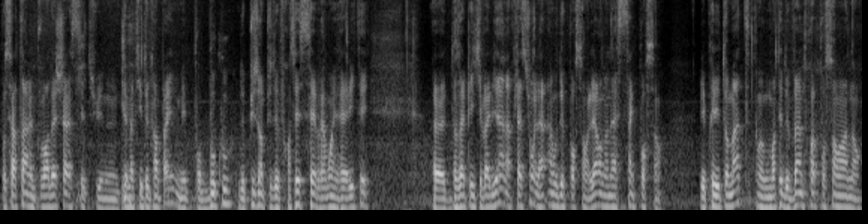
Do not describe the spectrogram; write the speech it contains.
Pour certains, le pouvoir d'achat, c'est une thématique de campagne, mais pour beaucoup, de plus en plus de Français, c'est vraiment une réalité. Euh, dans un pays qui va bien, l'inflation est à 1 ou 2% Là, on en a 5% Les prix des tomates ont augmenté de 23% en un an.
